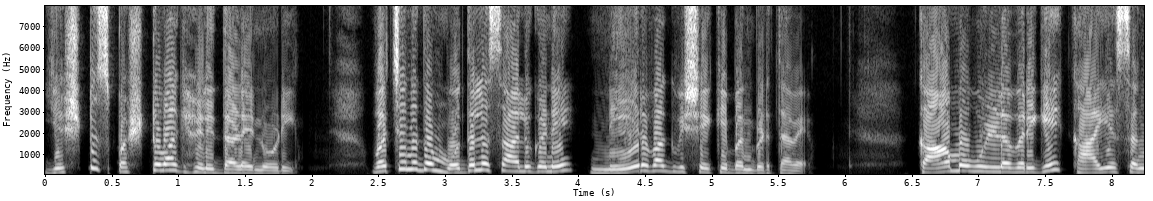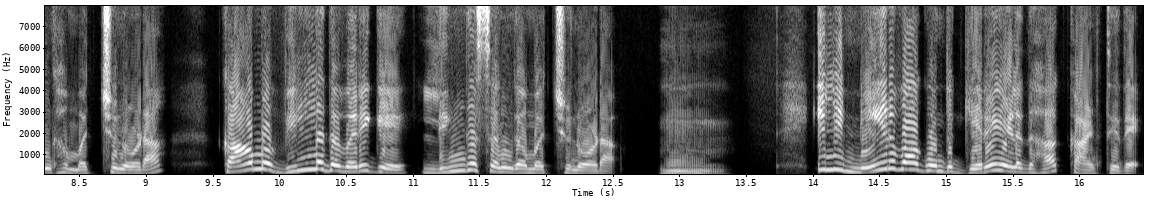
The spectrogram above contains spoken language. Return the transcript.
ಎಷ್ಟು ಸ್ಪಷ್ಟವಾಗಿ ಹೇಳಿದ್ದಾಳೆ ನೋಡಿ. ವಚನದ ಮೊದಲ ಸಾಲುಗಳೇ ನೇರವಾಗಿ ವಿಷಯಕ್ಕೆ ಬಂದ್ಬಿಡ್ತವೆ. ಕಾಮವುಳ್ಳವರಿಗೆ ಕಾಯಸಂಘ ಮಚ್ಚು ನೋಡ ಕಾಮವಿಲ್ಲದವರಿಗೆ ಲಿಂಗಸಂಘ ಮಚ್ಚು ನೋಡ. ಇಲ್ಲಿ ನೇರವಾಗಿ ಒಂದು ಗೆರೆ ಎಳೆದ ಹಾಗೆ ಕಾಣ್ತಿದೆ.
